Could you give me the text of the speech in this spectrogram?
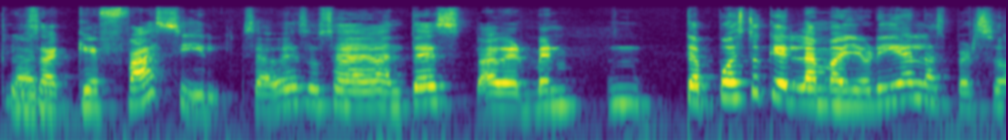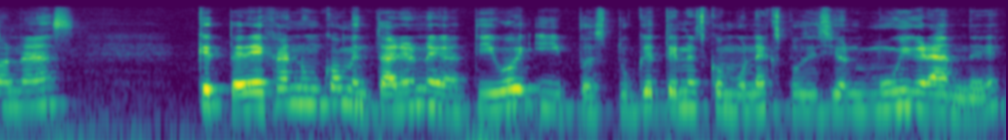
Claro. O sea, qué fácil, ¿sabes? O sea, antes, a ver, ven, te apuesto que la mayoría de las personas que te dejan un comentario negativo y pues tú que tienes como una exposición muy grande,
